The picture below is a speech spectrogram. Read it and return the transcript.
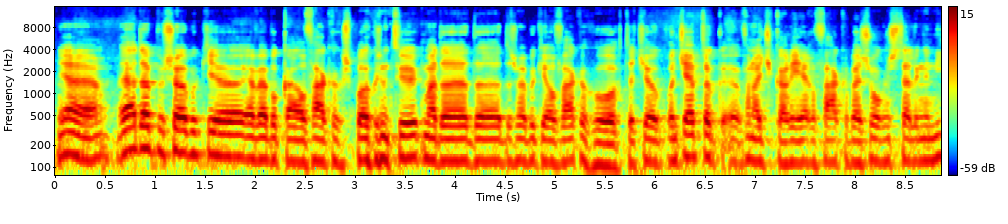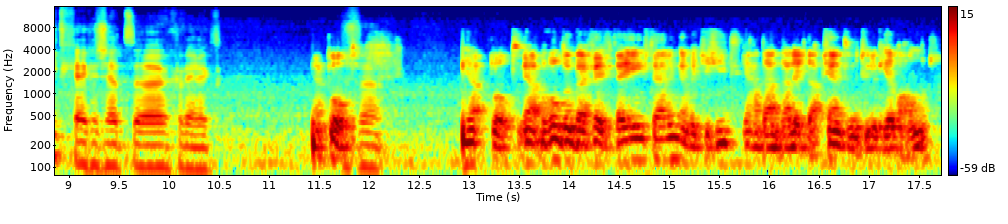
Ja, ja. ja dat, zo heb ik je. Ja, we hebben elkaar al vaker gesproken natuurlijk, maar de, de, dus heb ik je al vaker gehoord. Dat je ook, want je hebt ook uh, vanuit je carrière vaker bij zorginstellingen niet GGZ gewerkt. Ja, klopt. Dus, ja, klopt. Ja, bijvoorbeeld ook bij VVT-instellingen. En wat je ziet, ja, daar, daar liggen de accenten natuurlijk heel anders.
